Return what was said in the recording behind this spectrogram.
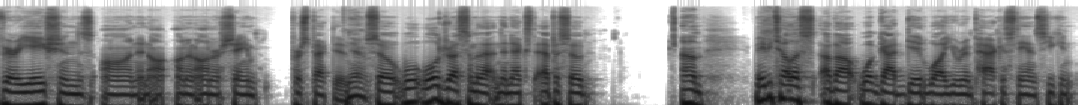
variations on an on an honor shame perspective. Yeah. So we'll we'll address some of that in the next episode. Um, maybe tell us about what God did while you were in Pakistan, so you can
